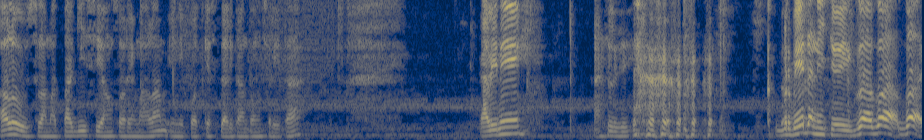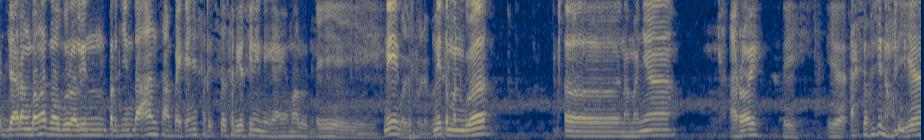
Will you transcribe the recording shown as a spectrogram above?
Halo, selamat pagi, siang, sore, malam. Ini podcast dari Kantong Cerita. Kali ini asli sih. Berbeda nih cuy. Gua gua gua jarang banget ngobrolin percintaan sampai kayaknya seri- seserius ini nih kayak malu nih. Iya, iya, iya. Nih, boleh, temen gua eh namanya Aroy. Eh, iya. Ah, siapa sih namanya? Iya,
